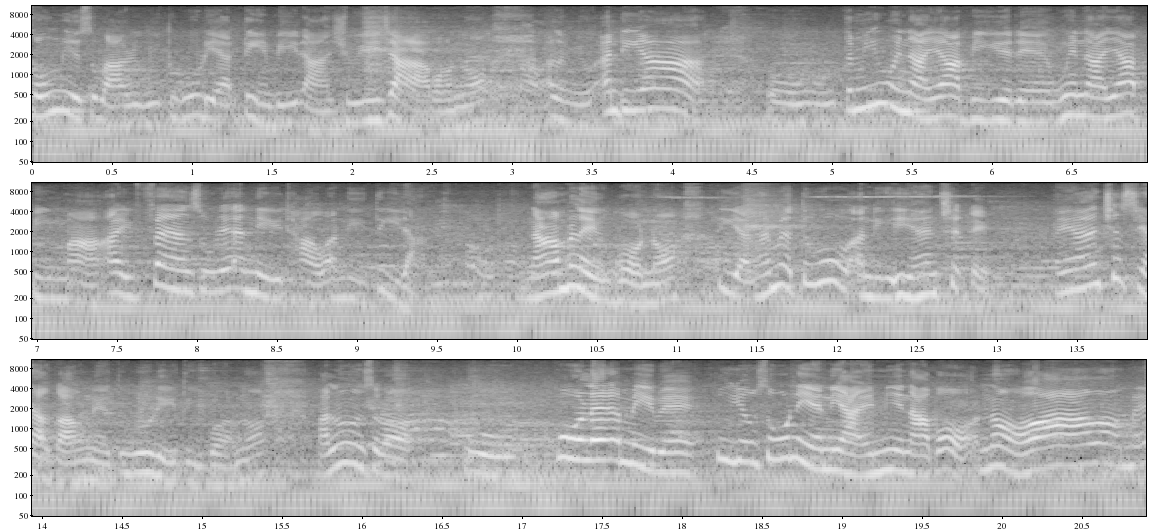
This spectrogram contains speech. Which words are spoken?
ဆုံးနေဆိုတာတွေကိုသူတို့တွေကတင်ပေးတာရွေးကြတာပေါ့နော်အဲ့လိုမျိုးအန်တီကဟိုတမီးဝင်လာရပြီးကြတယ်ဝင်လာရပြီးမှအဲ့ fan ဆိုတဲ့အနေထားကိုအန်တီသိတာနားမလဲဘူးပေါ့နော်သိရဒါပေမဲ့သူတို့အန်တီအရန်ချစ်တယ် အရန်ချစ်စရာကောင်းတယ်သူတို့တွေဒီပေါ့နော်။ဘာလို့လဲဆိုတော့ဟိုကိုလည်းအမေပဲသူရုပ်ဆိုးနေတဲ့နေရာကြီးမြင်တာပေါ့နော်။ဟာမဲ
